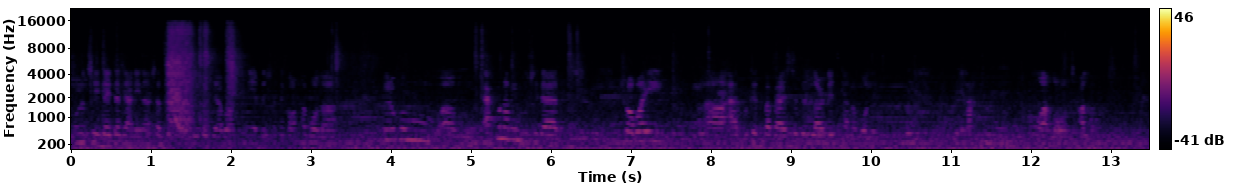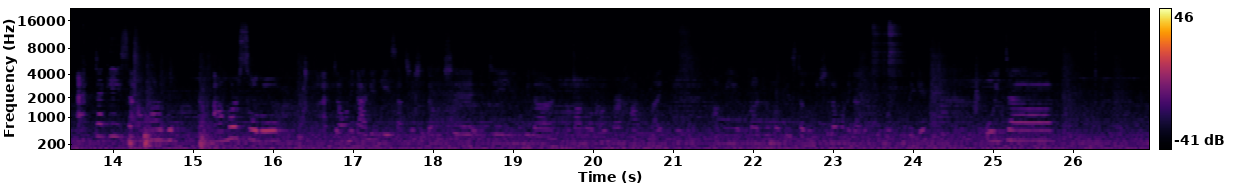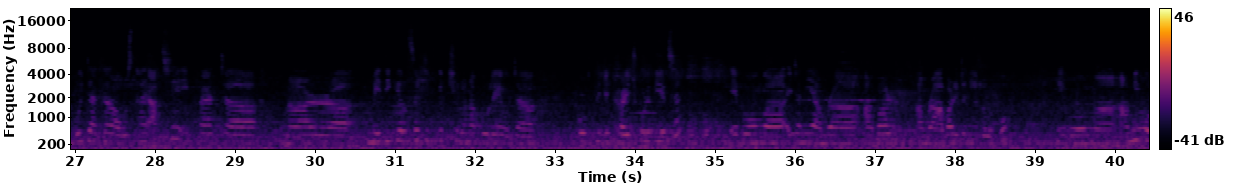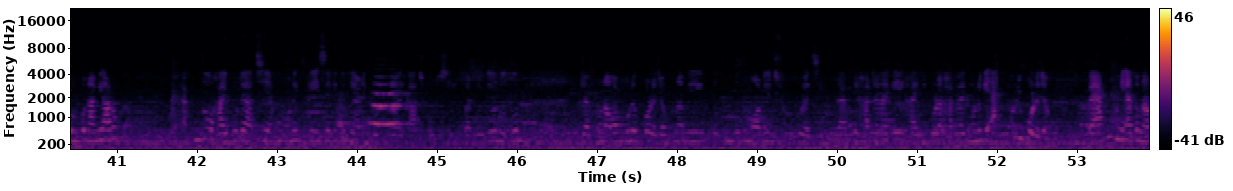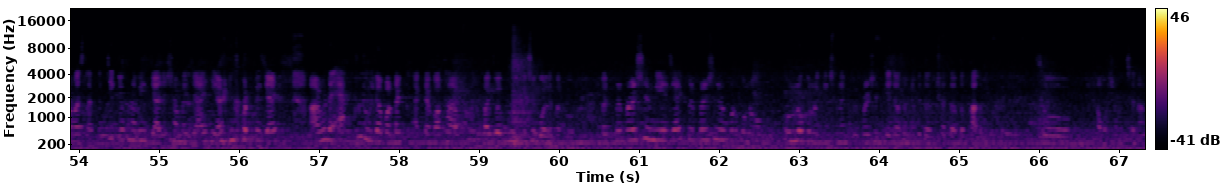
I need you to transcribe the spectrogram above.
মনে হচ্ছে এটা এটা জানি না, সাথে যাওয়া সিনিয়রদের সাথে কথা বলা। এরকম এখন আমি বুঝি দ্যাট সবাই অ্যাডভোকেট বা ব্যারিস্টারদের লার্নেড কেন বলে? একটা কেস আমার আমার সোলো একটা অনেক আগের কেস আছে, সেটা হচ্ছে যে মহিলার মানব ওনার হাত নাই। আমি ওনার জন্য কেসটা ধরছিলাম অনেক আগের প্রথম থেকে। ওইটা ওইটা একটা অবস্থায় আছে। ইনফ্যাক্ট ওনার মেডিকেল সার্টিফিকেট ছিল না বলে ওটা কোর্ট থেকে খারিজ করে দিয়েছে। এবং এটা নিয়ে আমরা আবার আমরা আবার এটা নিয়ে লড়বো। এবং আমি কোন কোন, আমি আরও এখন তো হাইকোর্টে আছি, এখন অনেক কেসেরই তো হিয়ারিং করতে কাজ করছি। বাট যদিও নতুন যখন আমার মনে পড়ে, যখন আমি প্রথম প্রথম মডেলিং শুরু করেছি র্যাম্পে হাঁটার আগে হাই হিল পরে হাঁটার আগে মনে কি এক্ষুনি পড়ে যাব। বা এক্ষুনি এত নার্ভাস লাগতো। ঠিক যখন আমি জাজের সামনে যাই হিয়ারিং করতে যাই, আর মানে এক্ষুনি উল্টাপাল্টা একটা কথা হয়তো বা ভুল কিছু বলে ফেলব। বাট প্রিপারেশন নিয়ে যাই প্রিপারেশনের উপর কোনো, অন্য কোনো কিছু নেই প্রিপারেশন যে যত নেবে, তত তত ভালো সো সমস্যা হচ্ছে না।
